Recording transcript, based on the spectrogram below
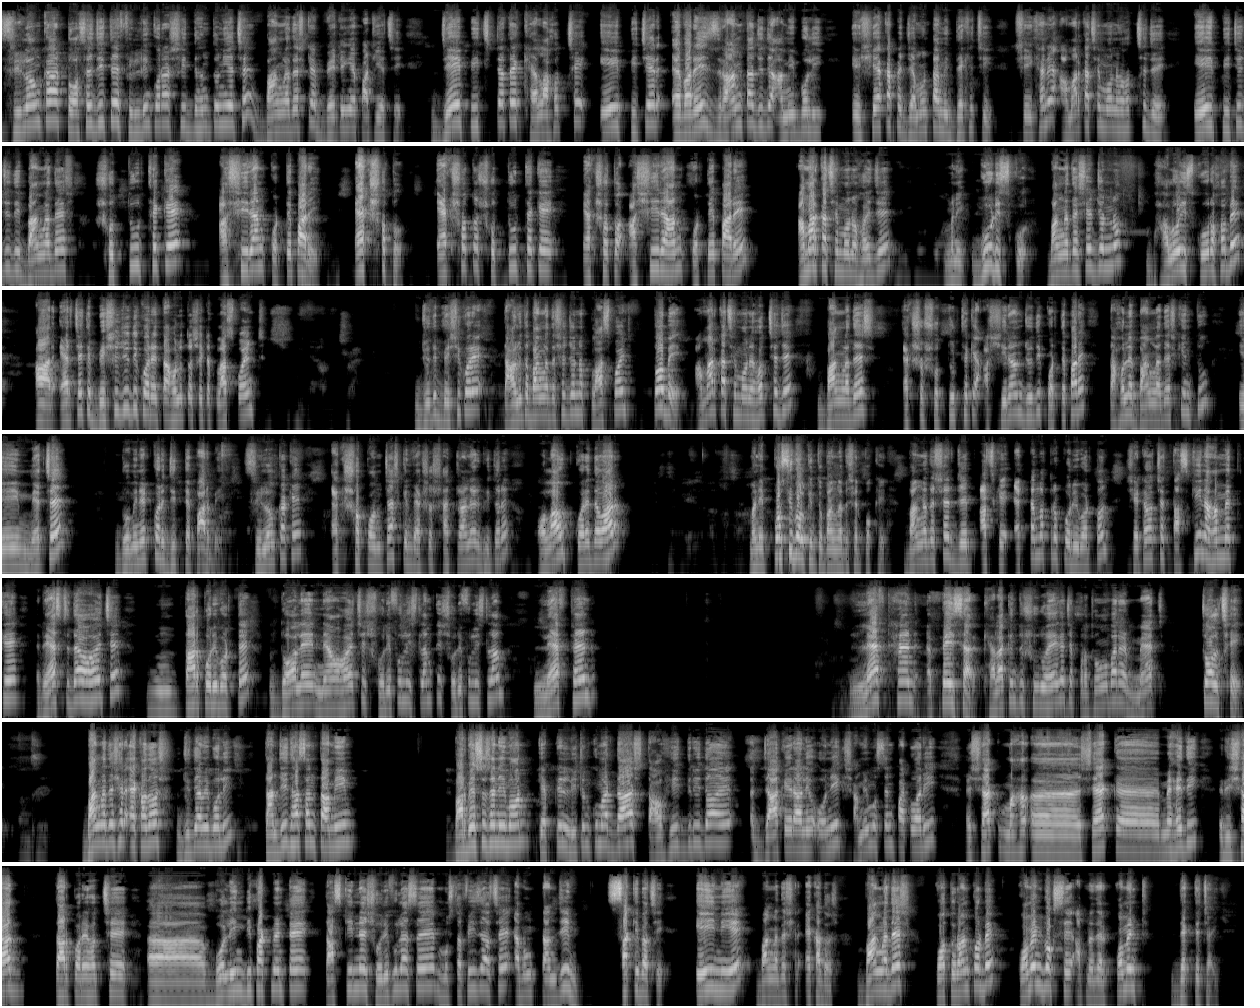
শ্রীলঙ্কা টসে জিতে ফিল্ডিং করার সিদ্ধান্ত নিয়েছে, বাংলাদেশকে ব্যাটিং এ পাঠিয়েছে। যে পিচটাতে খেলা হচ্ছে, এই পিচের এভারেজ রানটা যদি আমি বলি, এশিয়া কাপে যেমনটা আমি দেখেছি, সেইখানে আমার কাছে মনে হচ্ছে যে, এই পিচে যদি বাংলাদেশ সত্তর থেকে আশি রান করতে পারে, একশত একশত সত্তর থেকে একশত আশি রান করতে পারে, আমার কাছে মনে হয় যে মানে গুড স্কোর বাংলাদেশের জন্য ভালো স্কোর হবে। আর এর চাইতে বেশি যদি করে, তাহলে তো সেটা প্লাস পয়েন্ট যদি বেশি করে, তাহলে তো বাংলাদেশের জন্য প্লাস পয়েন্ট তবে আমার কাছে মনে হচ্ছে যে বাংলাদেশ একশো সত্তর থেকে আশি রান যদি করতে পারে, তাহলে বাংলাদেশ কিন্তু এই ম্যাচে ডোমিনেট করে জিততে পারবে। শ্রীলঙ্কাকে একশো পঞ্চাশ কিংবা একশো ষাট রানের ভিতরে অল আউট করে দেওয়ার মানে পসিবল কিন্তু বাংলাদেশের পক্ষে। বাংলাদেশের যে আজকে একটা মাত্র পরিবর্তন, সেটা হচ্ছে তাসকিন আহমেদকে রেস্ট দেওয়া হয়েছে। তার পরিবর্তে দলে নেওয়া হয়েছে শরীফুল ইসলামকে। Shariful Islam left hand left hand pacer খেলা কিন্তু শুরু হয়ে গেছে, প্রথম ওভারের ম্যাচ চলছে। বাংলাদেশের একাদশ, যদি আমি বলি, তানজিদ হাসান তামিম পারভেজ হোসেন ইমন, ক্যাপ্টেন লিটন কুমার দাস, তাওহিদ হৃদয়, জাকের আলী অনিক, শামীম হোসেন পাটোয়ারি, শেখ মাহা- শেখ মেহেদি, রিশাদ, তারপরে হচ্ছে বোলিং ডিপার্টমেন্টে তাসকিন শরীফুল আছে, মুস্তাফিজ আছে এবং তানজিম সাকিব আছে। এই নিয়ে বাংলাদেশের একাদশ। বাংলাদেশ কত রান করবে? কমেন্ট বক্সে আপনাদের কমেন্ট দেখতে চাই।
